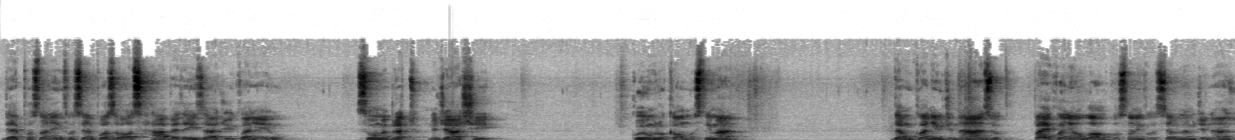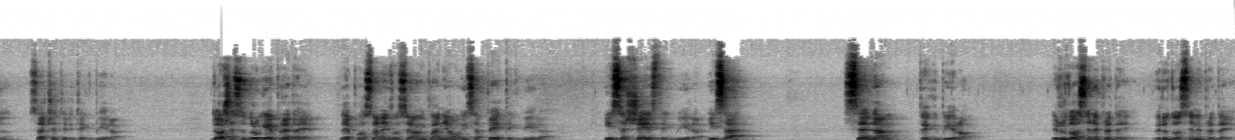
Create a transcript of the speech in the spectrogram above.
da je poslanik s.a.v. pozvao ashabe da izađu i klanjaju svome bratu Neđaši koji umro kao musliman da mu klanjaju dženazu pa je klanjao Allahu poslanik s.a.v. dženazu sa četiri tekbira. Došle su druge predaje da je poslanik sallallahu klanjao i sa pet tekbira i sa šest tekbira i sa sedam tekbira. Vjerodostojne predaje, vjerodostojne predaje.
